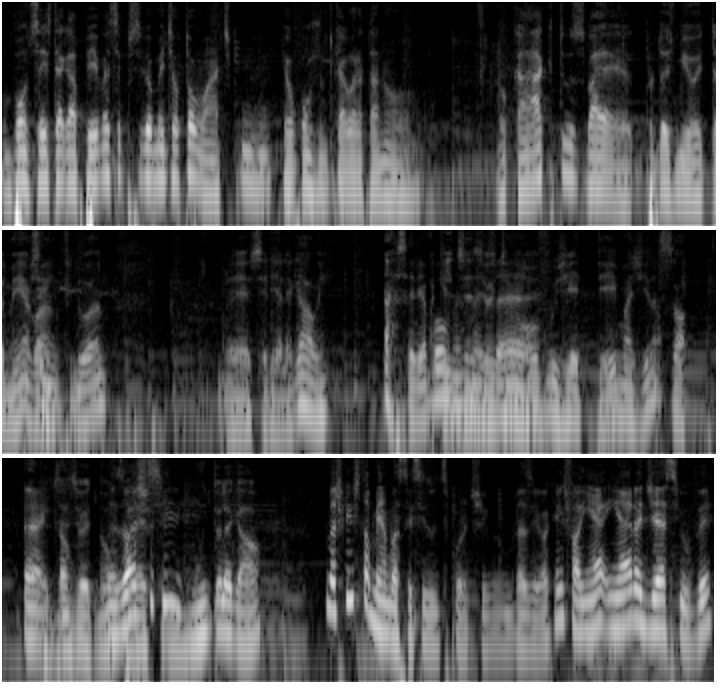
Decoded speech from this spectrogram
1.6 THP vai ser possivelmente automático, Uhum. que é o conjunto que agora tá no no Cactus, vai é, pro 2008 também, agora Sim. no fim do ano. É, seria legal, hein? Ah, seria bom, Aquele né? 208 Mas é... novo GT, imagina só. É, Aquele então. 208 novo Mas parece que muito legal. Mas acho que a gente tá bem abastecido de esportivo no Brasil. Aqui a gente fala, em, em era de SUV,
